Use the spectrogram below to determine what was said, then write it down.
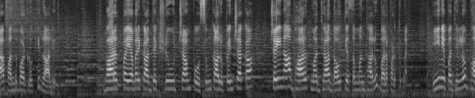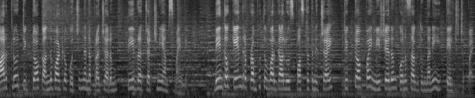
యాప్ అందుబాటులోకి రాలేదు. భారత్పై అమెరికా అధ్యక్షుడు ట్రంప్ సుంకాలు పెంచాక చైనా భారత్ మధ్య దౌత్య సంబంధాలు బలపడుతున్నాయి. ఈ నేపథ్యంలో భారత్లో టిక్ టాక్ అందుబాటులోకి వచ్చిందన్న ప్రచారం తీవ్ర చర్చనీయాంశమైంది. దీంతో కేంద్ర ప్రభుత్వ వర్గాలు స్పష్టతనిచ్చాయి. టిక్టాక్ పై నిషేధం కొనసాగుతుందని తేల్చి చెప్పాయి.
